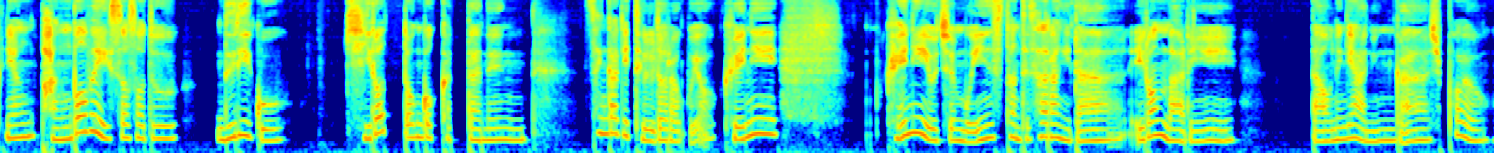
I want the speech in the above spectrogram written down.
그냥 방법에 있어서도 느리고 길었던 것 같다는 생각이 들더라고요. 괜히, 괜히 요즘 뭐 인스턴트 사랑이다. 이런 말이 나오는 게 아닌가 싶어요.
